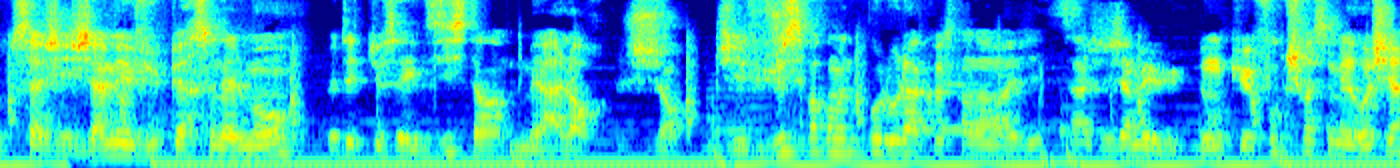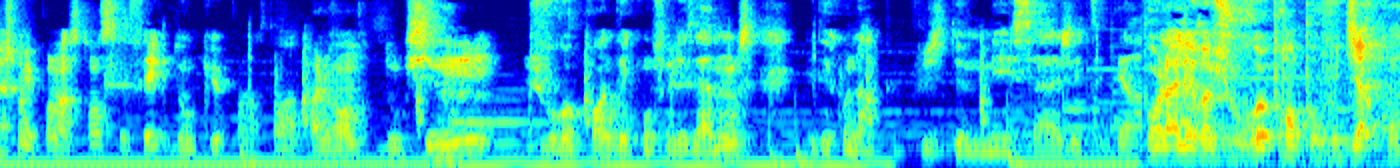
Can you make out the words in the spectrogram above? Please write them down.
Donc ça j'ai jamais vu personnellement. Peut-être que ça existe hein, mais alors genre j'ai vu je sais pas combien de polos Lacoste hein, dans ma vie. Ça j'ai jamais vu. Donc euh, faut que je fasse mes recherches mais pour l'instant c'est fake donc euh, pour l'instant on va pas le vendre. Donc sinon je vous reprends dès qu'on fait les annonces et dès qu'on a un peu plus de messages etc. Bon là les refs je vous reprends pour vous dire qu'on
